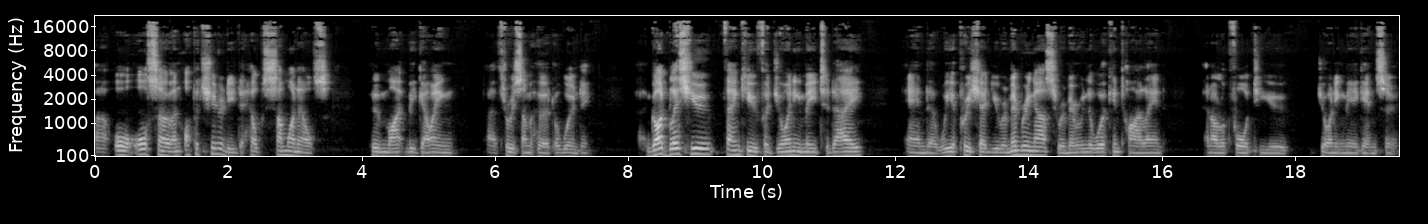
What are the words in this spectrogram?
uh, or also an opportunity to help someone else who might be going uh, through some hurt or wounding. God bless you. Thank you for joining me today. And uh, we appreciate you remembering us, remembering the work in Thailand, and I look forward to you joining me again soon.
